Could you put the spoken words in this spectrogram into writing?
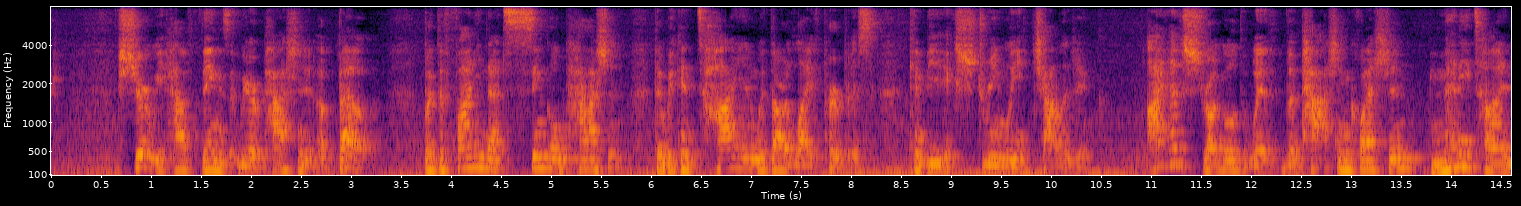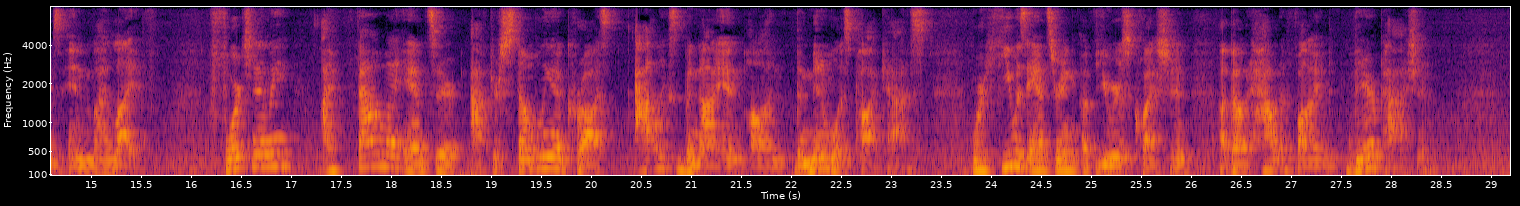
Sure, we have things that we are passionate about, but defining that single passion that we can tie in with our life purpose can be extremely challenging. I have struggled with the passion question many times in my life. Fortunately, I found my answer after stumbling across Alex Banayan on the Minimalist podcast, where he was answering a viewer's question about how to find their passion.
